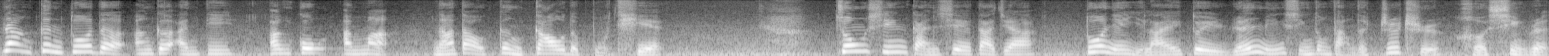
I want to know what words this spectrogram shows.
让更多的安哥安弟、安公安妈拿到更高的补贴。衷心感谢大家多年以来对人民行动党的支持和信任。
